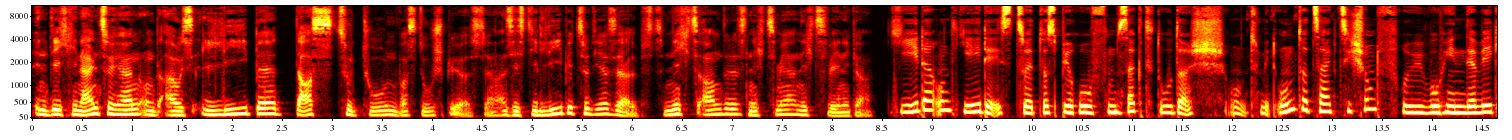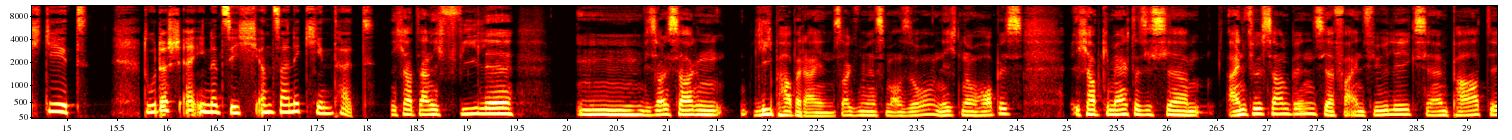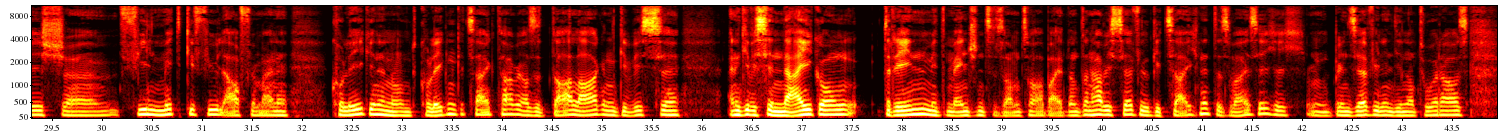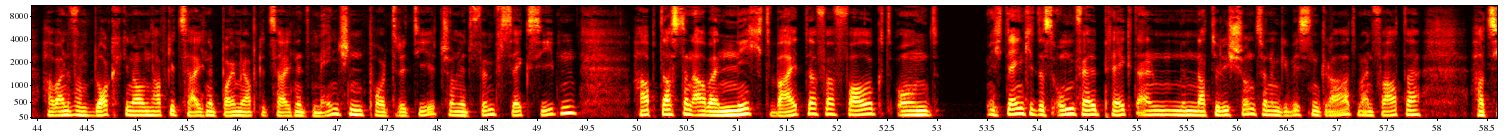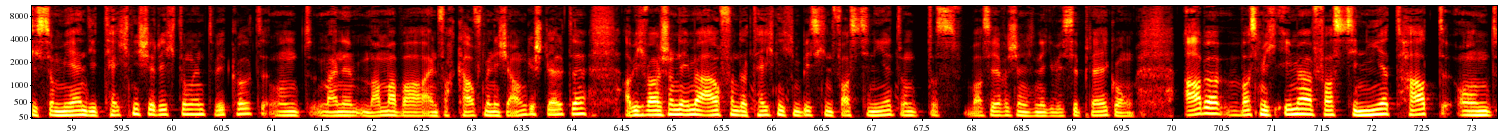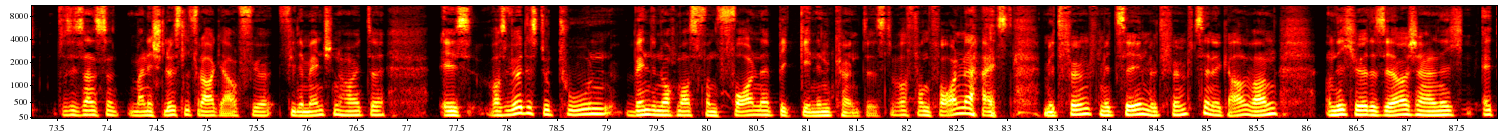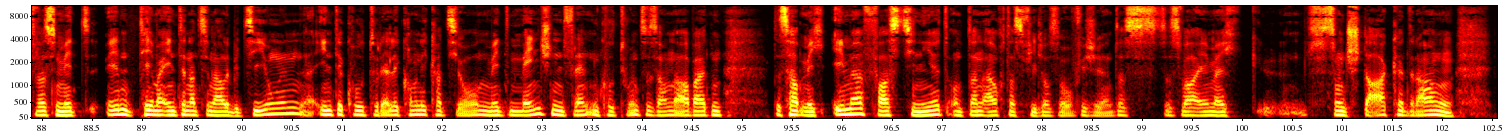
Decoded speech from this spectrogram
in dich hineinzuhören und aus Liebe das zu tun, was du spürst. Ja. Es ist die Liebe zu dir selbst. Nichts anderes, nichts mehr, nichts weniger. Jeder und jede ist zu etwas berufen, sagt Dudasch. Und mitunter zeigt sich schon früh, wohin der Weg geht. Dudasch erinnert sich an seine Kindheit. Ich hatte eigentlich viele wie soll ich sagen, Liebhabereien, sagen wir es mal so, nicht nur Hobbys. Ich habe gemerkt, dass ich sehr einfühlsam bin, sehr feinfühlig, sehr empathisch, äh, viel Mitgefühl auch für meine Kolleginnen und Kollegen gezeigt habe. Also da lag eine gewisse, eine gewisse Neigung drin, mit Menschen zusammenzuarbeiten. Und dann habe ich sehr viel gezeichnet, das weiß ich. Ich mm, bin sehr viel in die Natur raus, habe einfach einen Block genommen, habe gezeichnet, Bäume abgezeichnet, Menschen porträtiert, schon mit fünf, sechs, sieben habe das dann aber nicht weiterverfolgt und ich denke, das Umfeld prägt einen natürlich schon zu einem gewissen Grad. Mein Vater hat sich so mehr in die technische Richtung entwickelt und meine Mama war einfach kaufmännische Angestellte. Aber ich war schon immer auch von der Technik ein bisschen fasziniert und das war sehr wahrscheinlich eine gewisse Prägung. Aber was mich immer fasziniert hat und das ist also meine Schlüsselfrage auch für viele Menschen heute, ist, was würdest du tun, wenn du nochmals von vorne beginnen könntest? Was von vorne heißt mit fünf, mit zehn, mit 15, egal wann. Und ich würde sehr wahrscheinlich etwas mit eben Thema internationale Beziehungen, interkulturelle Kommunikation, mit Menschen in fremden Kulturen zusammenarbeiten. Das hat mich immer fasziniert und dann auch das Philosophische. Das, das war immer ich, so ein starker Drang.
